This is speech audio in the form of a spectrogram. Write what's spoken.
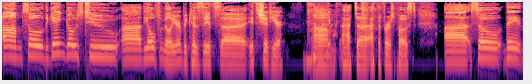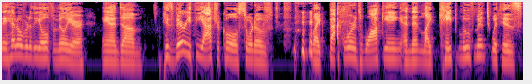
Um. So the gang goes to uh, the old familiar because it's uh, it's shit here. Um. At uh, at the first post. Uh. So they they head over to the old familiar and um his very theatrical sort of like backwards walking and then like cape movement with his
